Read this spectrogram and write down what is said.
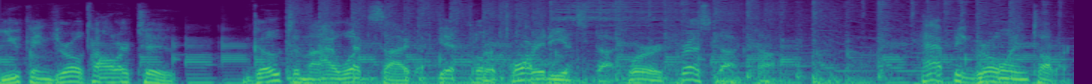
You can grow taller too. Go to my website at gettaller4idiots.wordpress.com. Happy growing taller.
